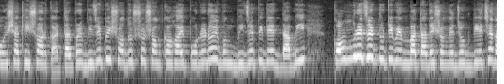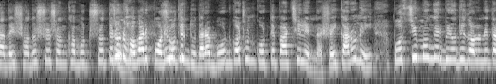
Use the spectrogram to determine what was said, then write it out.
বৈশাখী সরকার। তারপরে বিজেপির সদস্য সংখ্যা হয় পনেরো এবং বিজেপিদের দাবি কংগ্রেসের দুটি মেম্বার তাদের সঙ্গে যোগ দিয়েছে। তাদের সদস্য সংখ্যা মোট সতেরো হওয়ার পরেও কিন্তু তারা বোর্ড গঠন করতে পারছিলেন না। সেই কারণেই পশ্চিমবঙ্গের বিরোধী দলনেতা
